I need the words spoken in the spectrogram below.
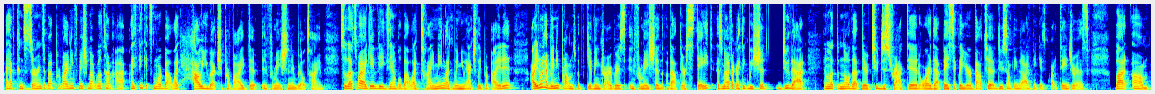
I have concerns about providing information about real time. I, I, think it's more about like how you actually provide the information in real time. So that's why I gave the example about like timing, like when you actually provide it. I don't have any problems with giving drivers information about their state. As a matter of fact, I think we should do that and let them know that they're too distracted or that basically you're about to do something that I think is quite dangerous. But um,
